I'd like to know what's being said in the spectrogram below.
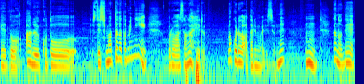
えーと、あることをしてしまったがためにフォロワーさんが減る、まあ、これは当たり前ですよね。うん、なので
